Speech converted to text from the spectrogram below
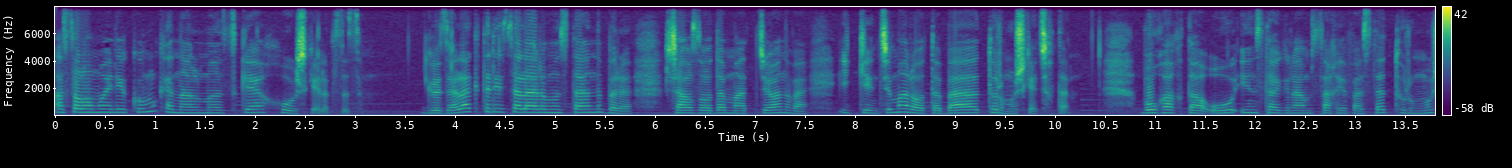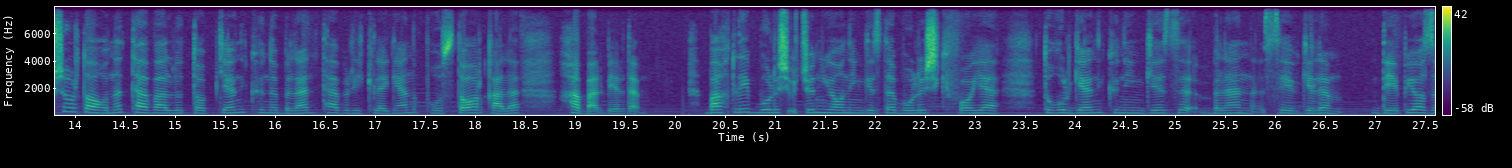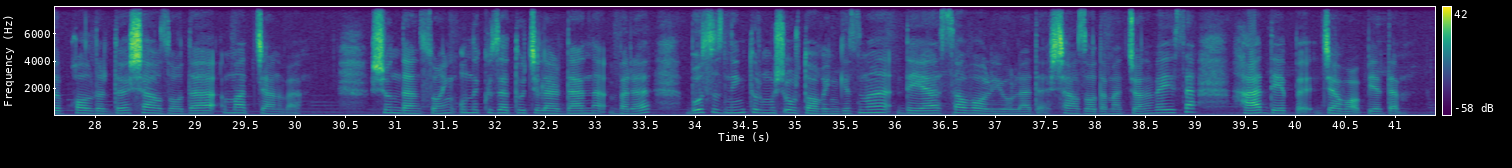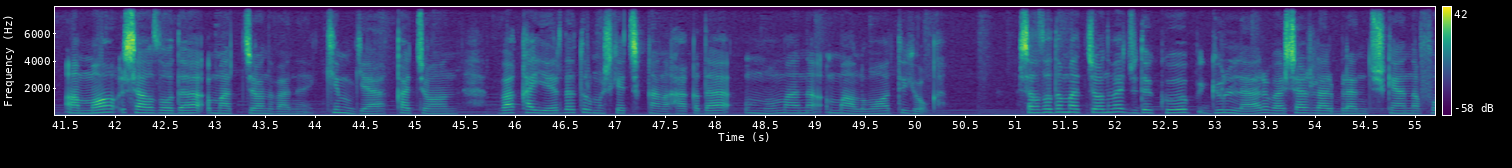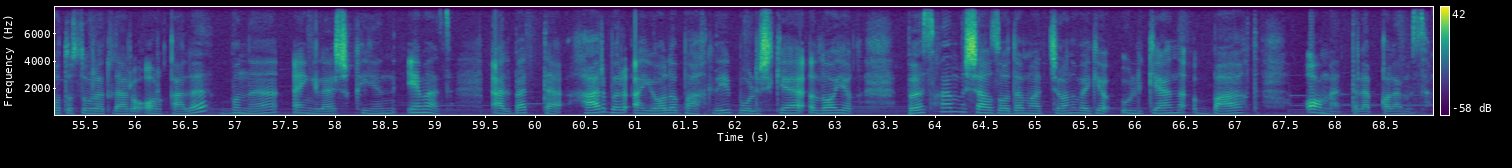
assalomu alaykum kanalimizga xush kelibsiz. Go'zal aktrisalarimizdan biri shahzoda matjonova ikkinchi marotaba turmushga chiqdi. Bu haqda u instagram sahifasida turmush o'rtog'ini tavallud topgan kuni bilan tabriklagan posti orqali xabar berdi. Baxtli bo'lish uchun yoningizda bo'lish kifoya tug'ilgan kuningiz bilan sevgilim deb yozib qoldirdi shahzoda matjanova. Shundan so'ng uni kuzatuvchilardan biri bu sizning turmush o'rtog'ingizmi? deya savol yo'lladi. Shahzoda matjonova esa ha deb javob berdi. Ammo shahzoda matjonovani kimga qachon va qayerda turmushga chiqqani haqida umuman ma'lumot yo'q. Shahzoda matjonova juda ko'p gullar va sharlar bilan tushgan fotosuratlari orqali buni anglash qiyin emas. Albatta har bir ayol baxtli bo'lishga loyiq. Biz ham shahzoda matjonovaga ulkan baxt omad tilab qolamiz.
